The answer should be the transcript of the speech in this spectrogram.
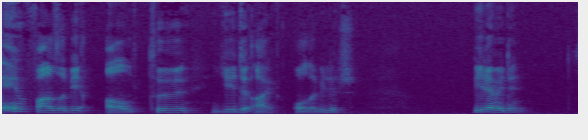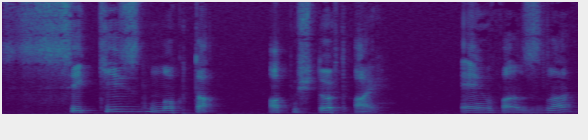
En fazla bir 6-7 ay olabilir. Bilemedin 8.64 ay. En fazla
